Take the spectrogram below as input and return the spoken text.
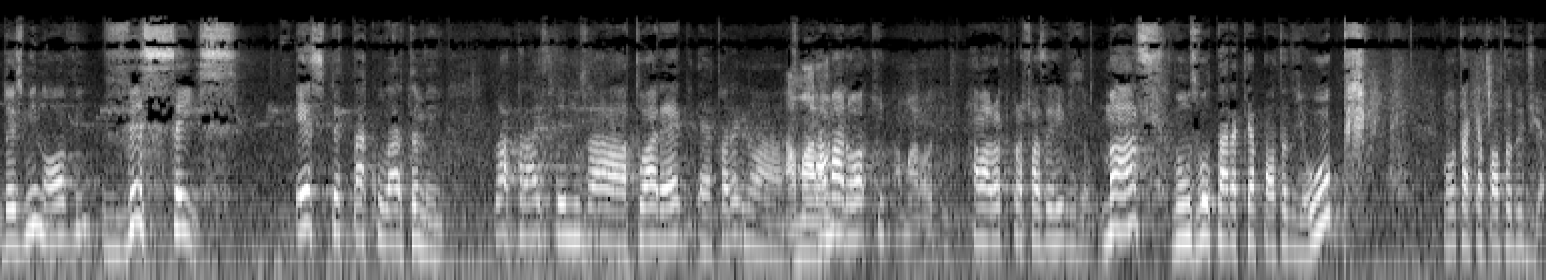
2009 V6. Espetacular também. Lá atrás temos a Tuareg, é, Tuareg não, a Amarok. Amarok, Amarok. Amarok para fazer revisão. Mas vamos voltar aqui à pauta do dia. Ups! Voltar aqui à pauta do dia.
